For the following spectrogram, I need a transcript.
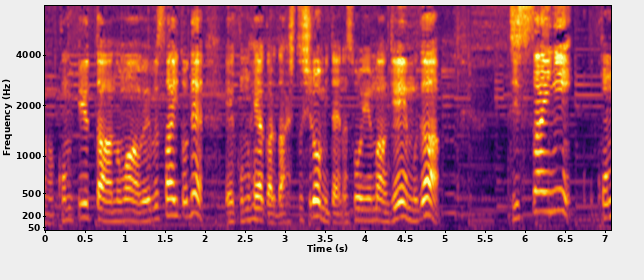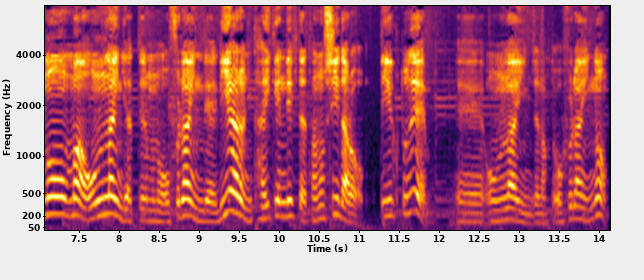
あの、コンピューターの、まあ、ウェブサイトで、えーこの部屋から脱出しろみたいな、そういう、まあ、ゲームが、実際に、この、まあ、オンラインでやってるものをオフラインでリアルに体験できたら楽しいだろうっていうことで、えーオンラインじゃなくてオフラインの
